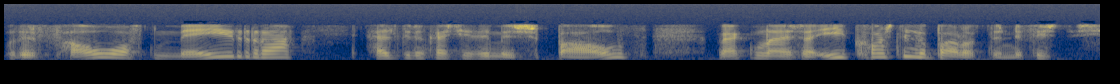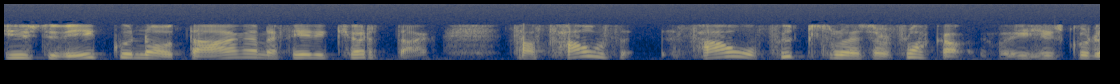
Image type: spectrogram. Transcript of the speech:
og þeir fá oft meira heldur en kannski þeim er spáð vegna þess að í kostningabarátunni fyrst síðustu vikuna og dagana fyrir kjördag þá fá, fá fulltrú þessar flokka í sko,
